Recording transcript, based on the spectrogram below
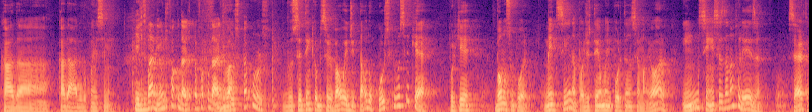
cada, cada área do conhecimento. E eles variam de faculdade para faculdade, de curso para curso. Você tem que observar o edital do curso que você quer. Porque, vamos supor, medicina pode ter uma importância maior em ciências da natureza, certo?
